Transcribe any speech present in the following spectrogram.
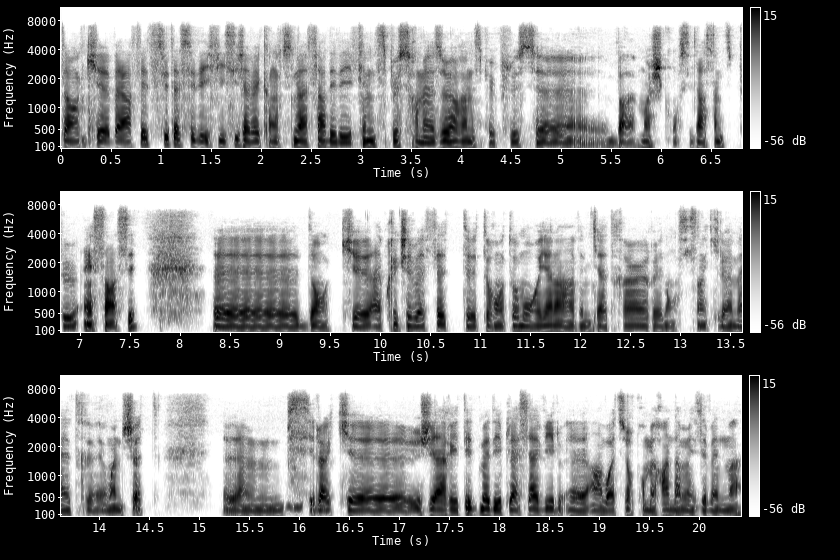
Donc, euh, ben, en fait, suite à ce défi-ci, j'avais continué à faire des défis un petit peu sur mesure, un petit peu plus, euh, ben, moi je considère ça un petit peu insensé. donc, après que j'avais fait Toronto-Montréal en 24 heures, donc 600 km one shot, euh, c'est là que j'ai arrêté de me déplacer à vélo, euh, en voiture pour me rendre dans mes événements.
